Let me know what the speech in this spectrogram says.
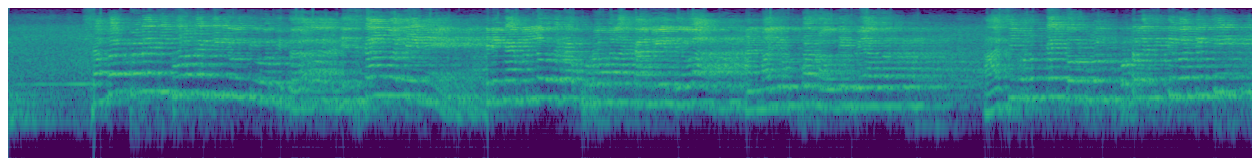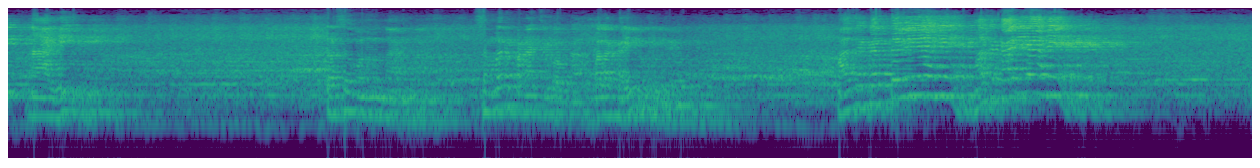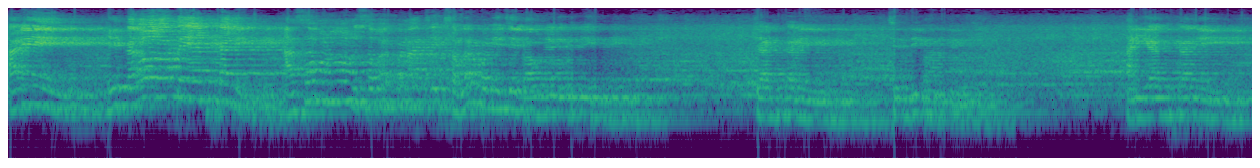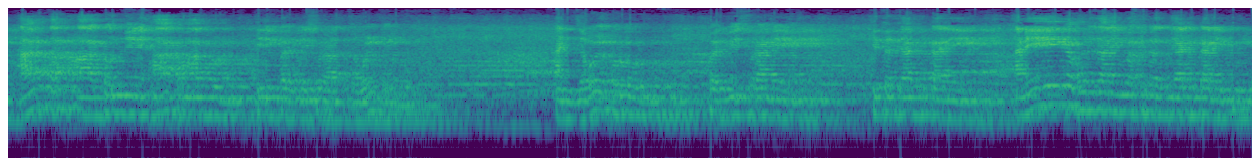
समर्पणाची भावना केली होती होती तर निष्कामतेने. तिने काय म्हणलं होतं का पुढं मला काम येईल देवा आणि माझे उपकार राहू दे बियावर अशी म्हणून काय करू असं म्हणून नाही. समर्पणाची भावना मला काही नको देव माझं कर्तव्य आहे. माझं कार्य आहे. आणि हे करावं लागतं या ठिकाणी. असं म्हणून समर्पणाची समर्पणेची भावनेने त्या ठिकाणी सिद्धी मानली होती आणि या ठिकाणी अर्थ हा करुणेने हा मारून तिने परमेश्वराला जवळ केलं. होतं. आणि जवळ करून परमेश्वराने तिथं त्या ठिकाणी अनेक भरजारी वस्त्र त्या ठिकाणी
